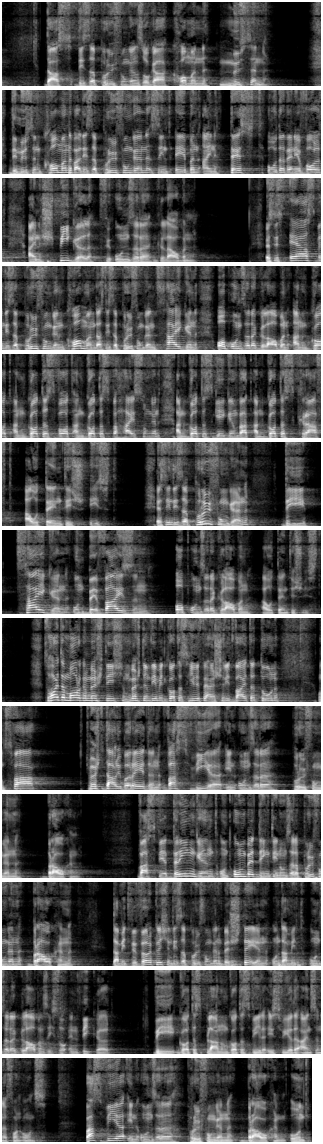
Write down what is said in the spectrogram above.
dass diese Prüfungen sogar kommen müssen. Die müssen kommen, weil diese Prüfungen sind eben ein Test oder, wenn ihr wollt, ein Spiegel für unsere Glauben. Es ist erst, wenn diese Prüfungen kommen, dass diese Prüfungen zeigen, ob unser Glauben an Gott, an Gottes Wort, an Gottes Verheißungen, an Gottes Gegenwart, an Gottes Kraft authentisch ist. Es sind diese Prüfungen, die zeigen und beweisen, ob unser Glauben authentisch ist. So heute Morgen möchte ich und möchten wir mit Gottes Hilfe einen Schritt weiter tun. Und zwar, ich möchte darüber reden, was wir in unsere Prüfungen brauchen. Was wir dringend und unbedingt in unsere Prüfungen brauchen, damit wir wirklich in dieser Prüfungen bestehen und damit unser Glauben sich so entwickelt, wie Gottes Plan und Gottes Wille ist für jede einzelne von uns. Was wir in unsere Prüfungen brauchen. Und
